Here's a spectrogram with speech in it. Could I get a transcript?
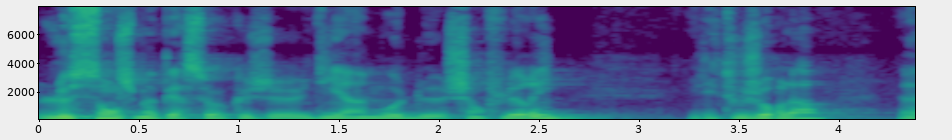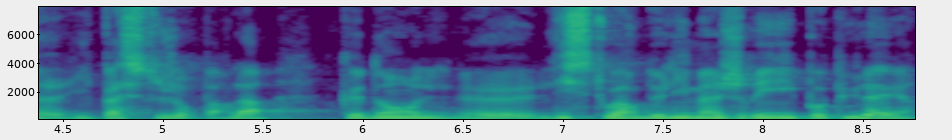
leçon, je m'aperçois que je dis un mot de Champfleury, il est toujours là, il passe toujours par là, que dans l'histoire de l'imagerie populaire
